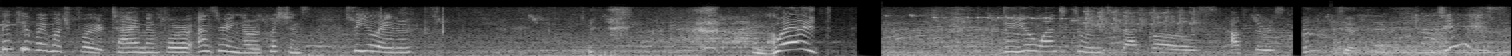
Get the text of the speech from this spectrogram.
thank you very much for your time and for answering our questions. See you later. Wait! Do you want to eat tacos after school? Yes.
